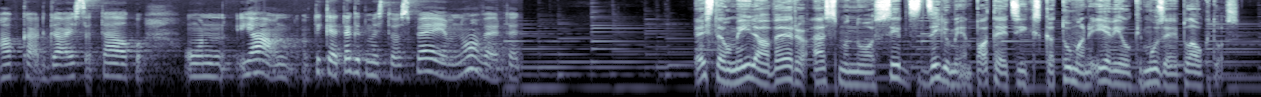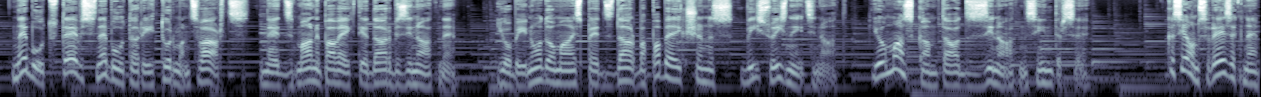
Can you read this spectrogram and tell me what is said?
apkārt gaisa telpu. Un, jā, un tikai tagad mēs to spējam novērtēt. Es tev, mīļā Vēra, esmu no sirds dziļumiem pateicīgs, ka tu mani ievilki muzeja plauktos. Nebūtu tevis, nebūtu arī tur mans vārds, nedz mani paveiktie darbi zinātnē, jo biju nodomājis pēc darba pabeigšanas visu iznīcināt, jo maz kam tādas zinātnes interesē. Kas jauns reizeknē,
